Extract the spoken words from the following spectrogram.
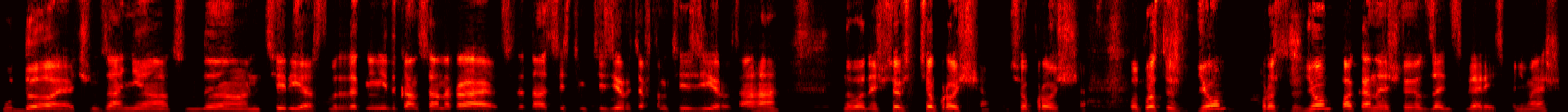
куда я, чем заняться, да, интересно, вот это мне не до конца нравится, это надо систематизировать, автоматизировать, ага. Ну вот, значит, все, все проще, все проще. Вот просто ждем, просто ждем, пока начнет задница гореть, понимаешь?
